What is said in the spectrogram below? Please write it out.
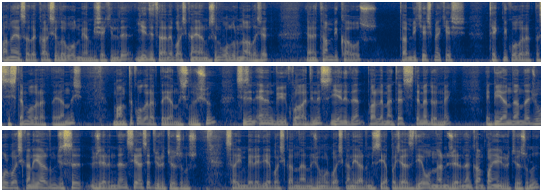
anayasada karşılığı olmayan bir şekilde 7 tane başkan yardımcısının olurunu alacak. Yani tam bir kaos, tam bir keşmekeş. Teknik olarak da sistem olarak da yanlış. Mantık olarak da yanlışlığı şu. Sizin en büyük vaadiniz yeniden parlamenter sisteme dönmek. E bir yandan da Cumhurbaşkanı yardımcısı üzerinden siyaset yürütüyorsunuz. Sayın belediye başkanlarını Cumhurbaşkanı yardımcısı yapacağız diye onların üzerinden kampanya yürütüyorsunuz.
